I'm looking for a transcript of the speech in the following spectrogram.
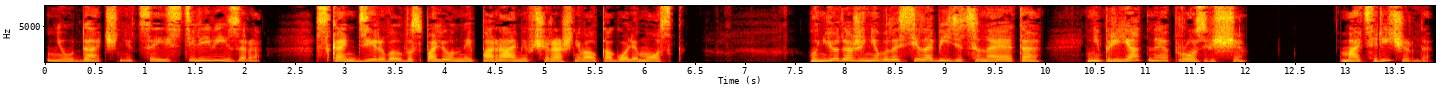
«Неудачница из телевизора», — скандировал воспаленный парами вчерашнего алкоголя мозг. У нее даже не было сил обидеться на это неприятное прозвище. Мать Ричарда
